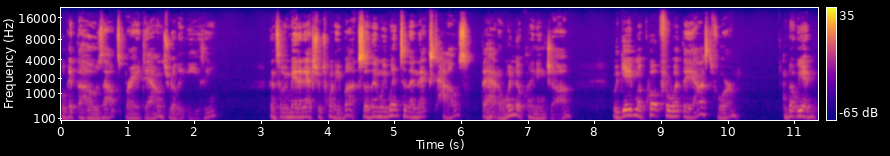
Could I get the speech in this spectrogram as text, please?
We'll get the hose out, spray it down. It's really easy. And so we made an extra 20 bucks. So then we went to the next house that had a window cleaning job. We gave them a quote for what they asked for, but we had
